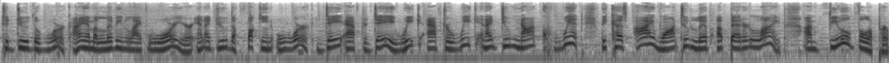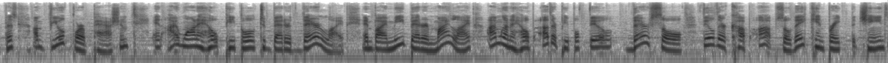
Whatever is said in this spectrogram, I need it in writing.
to do the work. I am a living life warrior and I do the fucking work day after day, week after week, and I do not quit because I want to live a better life. I'm fueled full of purpose, I'm fueled for a passion, and I want to help people to better their life. And by me bettering my life, I'm going to help other people fill their soul, fill their cup up so they can break the chains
